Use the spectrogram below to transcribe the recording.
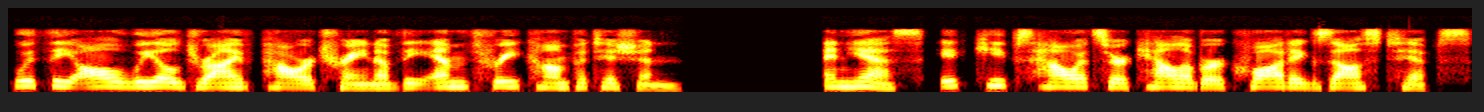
with the all-wheel drive powertrain of the M3 competition. And yes, it keeps howitzer caliber quad exhaust tips,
